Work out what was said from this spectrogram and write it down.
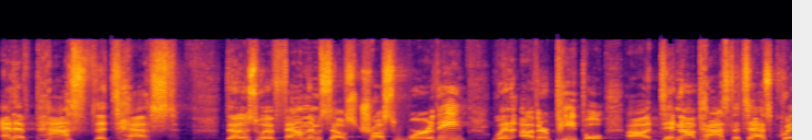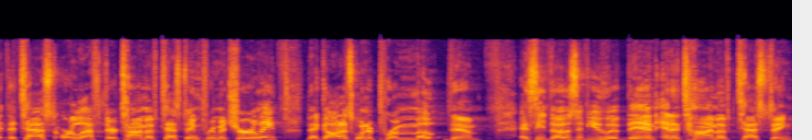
and have passed the test those who have found themselves trustworthy when other people uh, did not pass the test, quit the test, or left their time of testing prematurely, that God is going to promote them. And see, those of you who have been in a time of testing,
